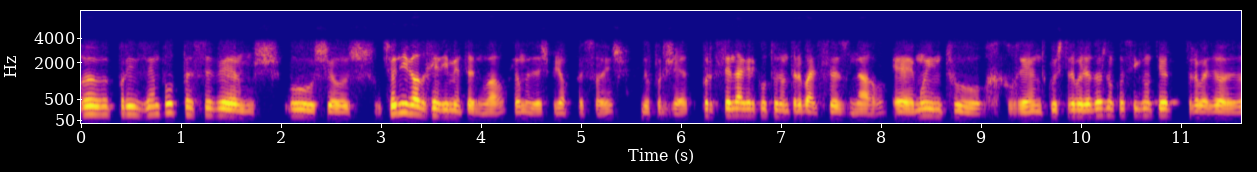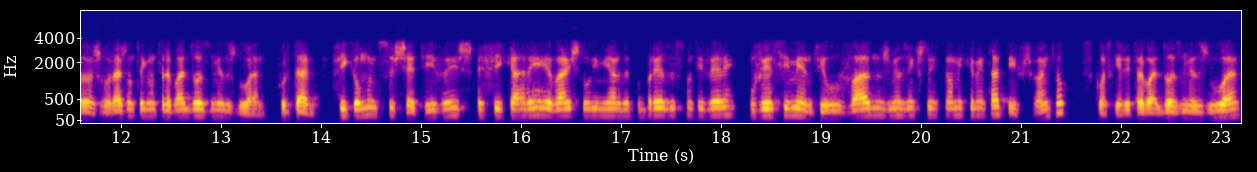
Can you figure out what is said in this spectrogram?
Uh, por exemplo, para sabermos os seus, o seu nível de rendimento anual, que é uma das preocupações do projeto, porque sendo a agricultura um trabalho sazonal, é muito recorrente que os trabalhadores não consigam ter, trabalhadores rurais não tenham trabalho 12 meses do ano. Portanto, ficam muito suscetíveis a ficarem abaixo do limiar da pobreza se não tiverem um vencimento elevado nos meses em que estão economicamente ativos. Ou então, se conseguirem trabalho 12 meses do ano,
